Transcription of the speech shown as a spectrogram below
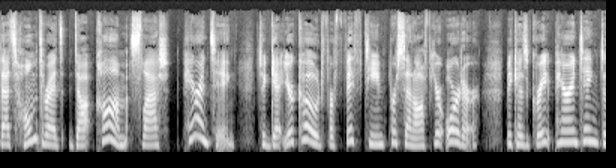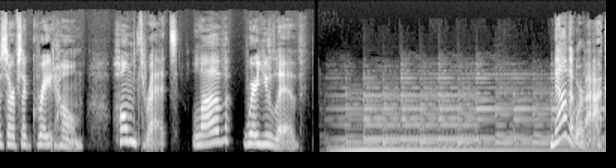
That's homethreads.com slash parenting to get your code for 15% off your order because great parenting deserves a great home. Home Threads, love where you live. Now that we're back,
